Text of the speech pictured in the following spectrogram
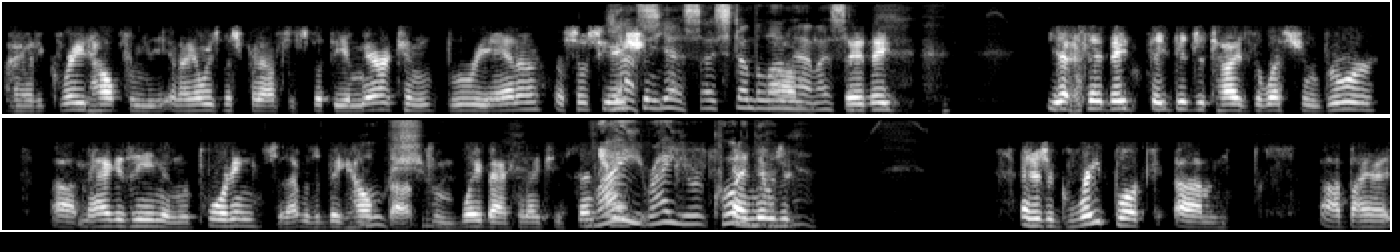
I had a great help from the, and I always mispronounce this, but the American Breweriana Association. Yes, yes, I stumble on um, that myself. They, they, yeah, they, they, they digitized the Western Brewer uh, magazine and reporting, so that was a big help oh, uh, sure. from way back in the 19th century. Right, right, you were quoting and there was a, yeah. And there's a great book um, uh, by a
